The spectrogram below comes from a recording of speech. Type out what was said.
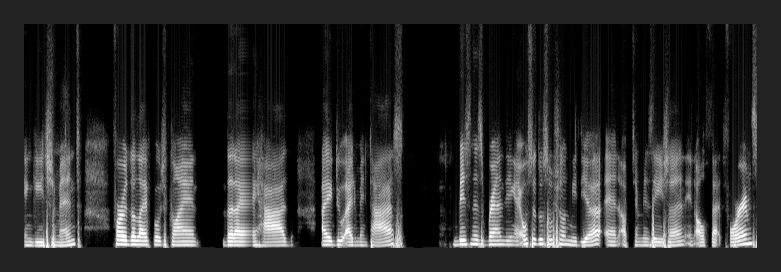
engagement. For the life coach client that I had, I do admin tasks, business branding. I also do social media and optimization in all platforms,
